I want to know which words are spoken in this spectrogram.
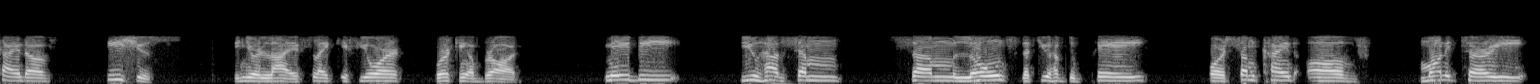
kind of issues in your life, like if you're working abroad, maybe you have some some loans that you have to pay or some kind of monetary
